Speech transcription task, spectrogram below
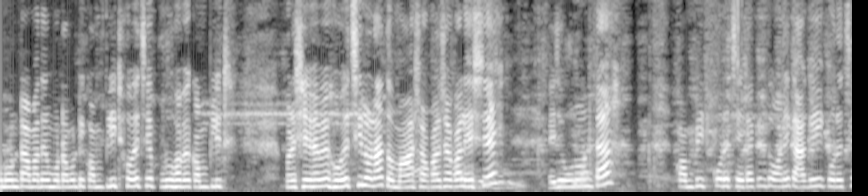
উনুনটা আমাদের মোটামুটি কমপ্লিট হয়েছে, পুরোভাবে কমপ্লিট মানে সেভাবে হয়েছিল না, তো মা সকাল সকাল এসে এই যে উনুনটা কমপ্লিট করেছে। এটা কিন্তু অনেক আগেই করেছে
